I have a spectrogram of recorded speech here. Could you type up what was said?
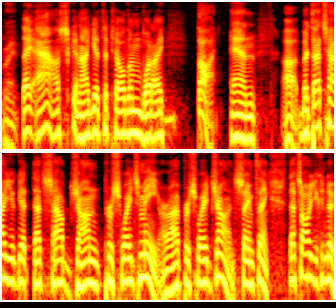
Right. They ask, and I get to tell them what I thought. And uh, but that's how you get. That's how John persuades me, or I persuade John. Same thing. That's all you can do.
